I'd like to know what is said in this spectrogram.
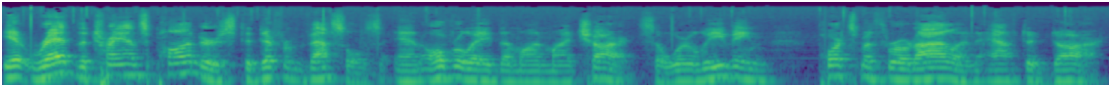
it read the transponders to different vessels and overlaid them on my chart. So we're leaving Portsmouth, Rhode Island after dark.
